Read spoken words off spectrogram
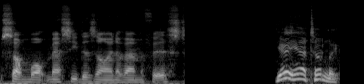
somewhat messy design of Amethyst. Yeah, yeah, totally.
